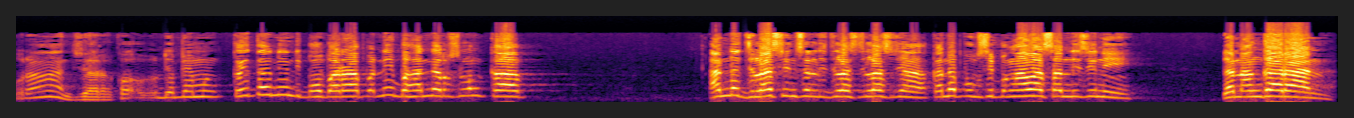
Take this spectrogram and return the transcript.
Kurang ajar. Kok dia memang kita ini di mau barapat nih bahannya harus lengkap. Anda jelasin sejelas-jelasnya karena fungsi pengawasan di sini dan anggaran.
